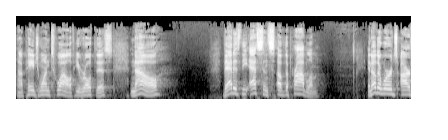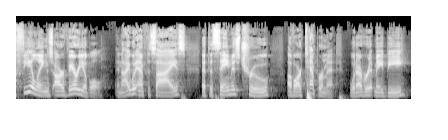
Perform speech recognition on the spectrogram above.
Uh, page 112, he wrote this. Now, that is the essence of the problem. In other words, our feelings are variable. And I would emphasize that the same is true of our temperament, whatever it may be.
